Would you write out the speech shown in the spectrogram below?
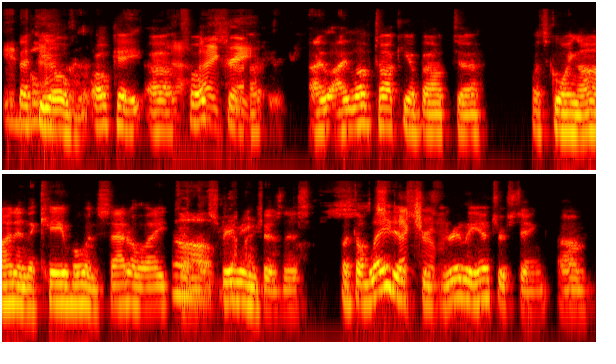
In Bet Boulder. the over. Okay, uh, Yeah, I folks. agree. Uh, I, I love talking about uh, what's going on in the cable and satellite and Oh, the streaming gosh. business. But the latest is really interesting. Um,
